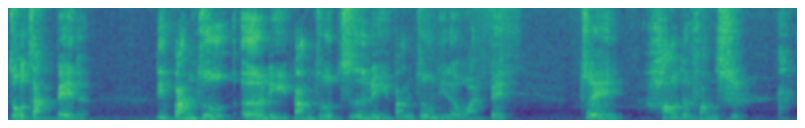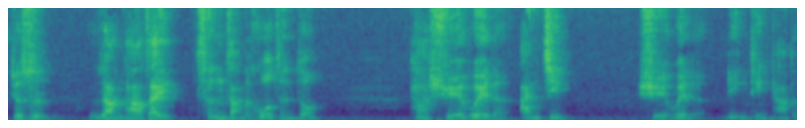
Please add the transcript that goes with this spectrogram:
做长辈的，你帮助儿女、帮助子女、帮助你的晚辈，最好的方式就是让他在成长的过程中。他学会了安静，学会了聆听他的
